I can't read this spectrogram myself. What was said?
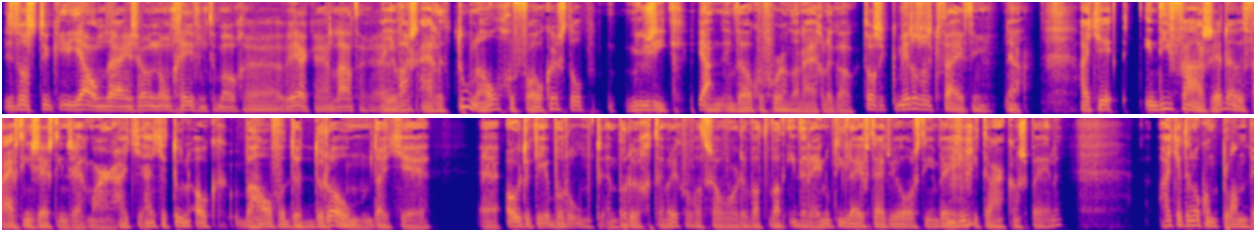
Dus het was natuurlijk ideaal om daar in zo'n omgeving te mogen werken. En later. Maar je was eigenlijk toen al gefocust op muziek. Ja. In, in welke vorm dan eigenlijk ook? Toen was ik, inmiddels was ik 15. Ja. Had je in die fase, de 15, 16 zeg maar, had je, had je toen ook behalve de droom dat je uh, ooit een keer beroemd en berucht en weet ik wel wat zou worden, wat, wat iedereen op die leeftijd wil als die een beetje Mhm. gitaar kan spelen. Had je toen ook een plan B?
